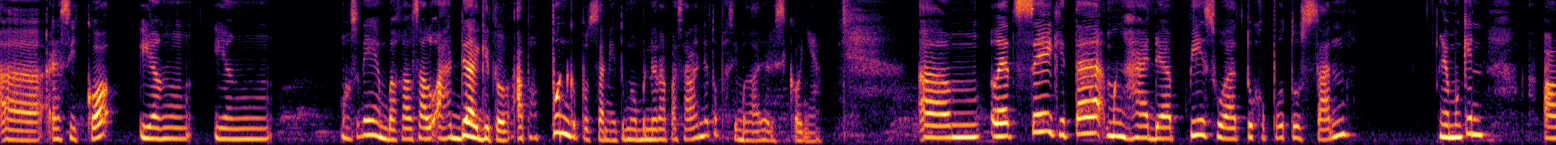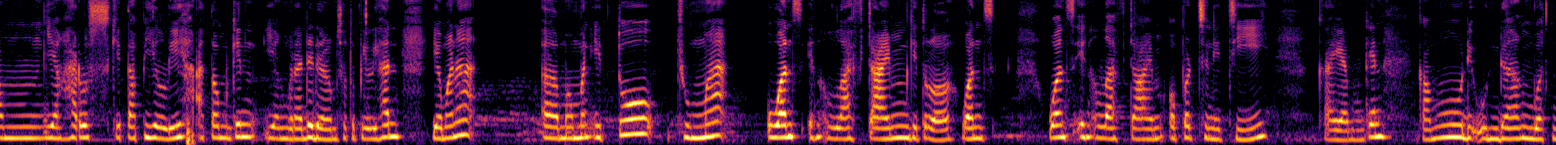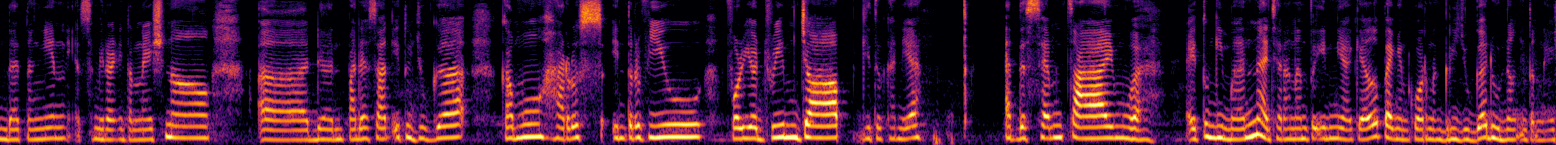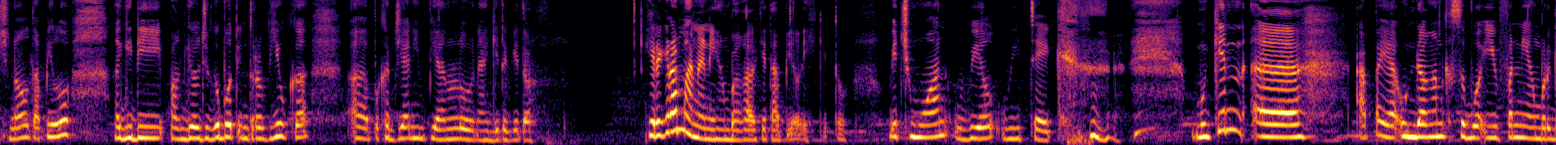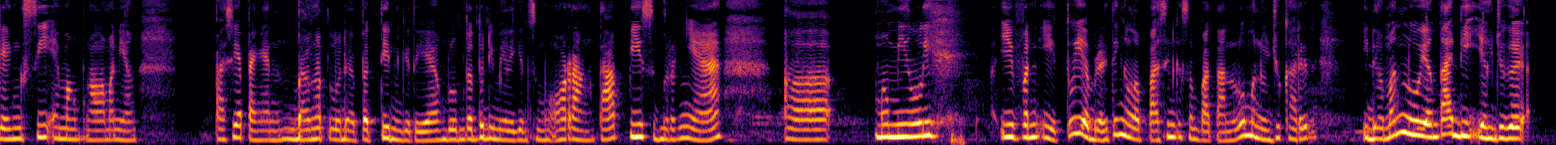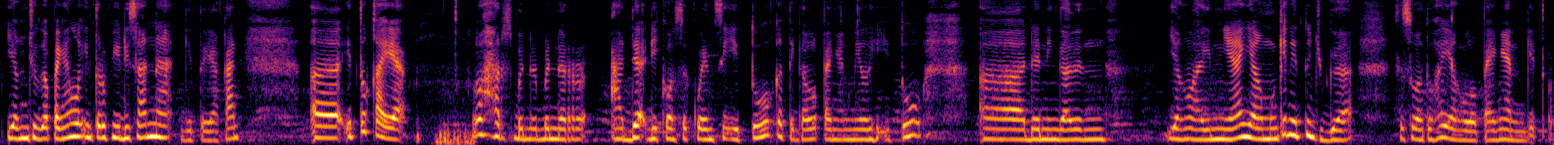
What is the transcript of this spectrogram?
uh, resiko yang yang maksudnya yang bakal selalu ada gitu. Apa pun keputusan itu mau bener apa salahnya tuh pasti bakal ada resikonya. Um, let's say kita menghadapi suatu keputusan yang mungkin um, yang harus kita pilih atau mungkin yang berada dalam suatu pilihan yang mana uh, momen itu cuma once in a lifetime gitu loh. Once once in a lifetime opportunity. Kayak mungkin kamu diundang buat mendatengin seminar internasional uh, dan pada saat itu juga kamu harus interview for your dream job gitu kan ya. At the same time wah itu gimana cara nentuinnya? Kayak lo pengen keluar negeri juga diundang internasional tapi lo lagi dipanggil juga buat interview ke uh, pekerjaan impian lo nah gitu gitu kira-kira mana nih yang bakal kita pilih gitu? Which one will we take? Mungkin uh, apa ya undangan ke sebuah event yang bergengsi emang pengalaman yang pasti ya pengen banget lo dapetin gitu ya belum tentu dimilikin semua orang. Tapi sebenarnya uh, memilih event itu ya berarti ngelepasin kesempatan lu menuju karir idaman lu yang tadi yang juga yang juga pengen lo interview di sana gitu ya kan? Uh, itu kayak lo harus bener-bener ada di konsekuensi itu ketika lo pengen milih itu uh, dan ninggalin yang lainnya yang mungkin itu juga sesuatu hal yang lo pengen gitu.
